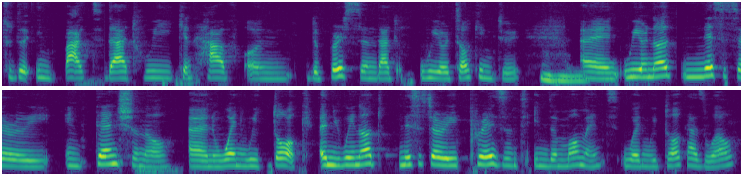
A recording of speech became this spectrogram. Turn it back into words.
to the impact that we can have on the person that we are talking to. Mm-hmm. And we are not necessarily intentional and when we talk and we're not necessarily present in the moment when we talk as well.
